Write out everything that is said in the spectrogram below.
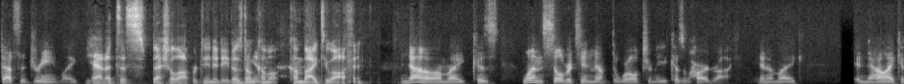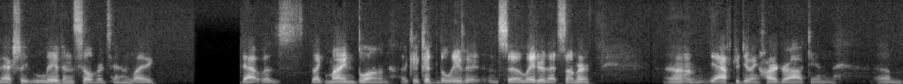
that's a dream like yeah that's a special opportunity. Those don't come know. come by too often. No i'm like because one silverton meant the world to me because of Hardrock. And i'm like and now i can actually live in silverton? Like that was like mind blown. Like i couldn't believe it. And so later that summer um, yeah after doing Hardrock and um,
